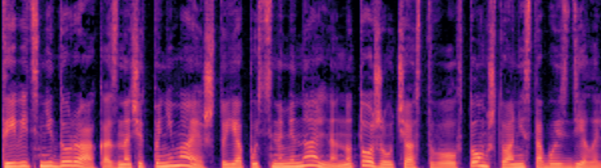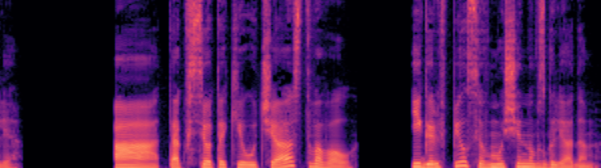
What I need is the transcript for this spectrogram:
«Ты ведь не дурак, а значит, понимаешь, что я пусть номинально, но тоже участвовал в том, что они с тобой сделали. «А, так все таки участвовал?» Игорь впился в мужчину взглядом.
